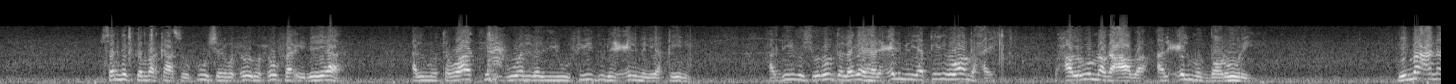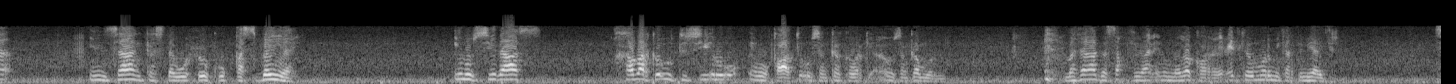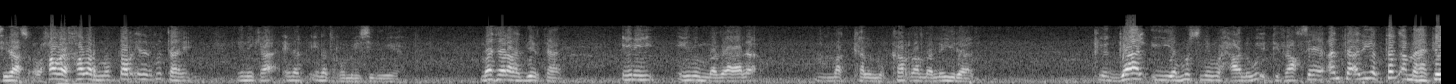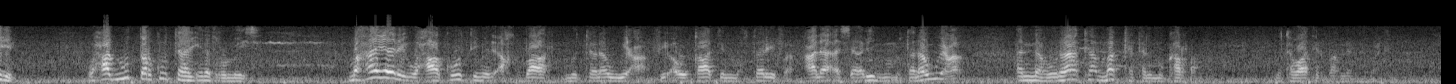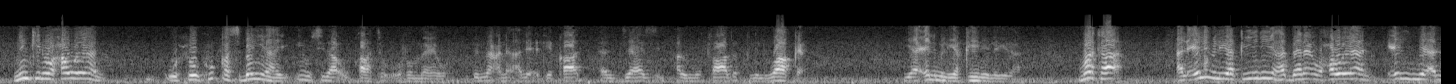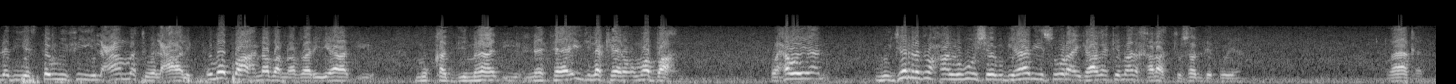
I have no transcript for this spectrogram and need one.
musanifka markaasuu kuu sheegay wuxuu i wuxuu faa'iideeyaa almutawaatir huwa aladi yufiidu lilcilmi alyaqiini haddiiba shuruudda laga helo cilmi lyaqiini waa maxay waxaa lagu magacaabaa alcilmu adaruuri bimacnaa insaan kasta wuxuu ku qasban yahay inuu sidaas khabarka u tusiyo inu inuu qaato uusan ka kor uusan ka murmin masalan hadda sakfigan inuu naga koreeyo cid ka murmi karta miyaa jira sidaas oo waxaa waay khabar mudar inaad ku tahay ininka inaad inaad rumaysid weeyaan. Masalan haddii tahay inay inuu magaalo makal la yidhaahdo gaal iyo muslim waxaa lagu itifaaqsanya anta adiga tag ama ha tegin waxaad mudar ku tahay inaad rumaysid. Maxaa yeelay waxaa kuu timid akhbaar mutanawica fi awqaatin mukhtalifa cala asaaliib mutanawica ana hunaaka makata almukaram mutawaatir baan ninkina waxaa weeyaan wuxuu ku qasban yahay inuu sidaa u qaato u rumeeyo bimacna alictiqaad aljaazim almutaabiq lilwaaqic yaa cilmi alyaqiini la yidhahdo marka alcilm alyaqiini haddana waxaa weeyaan cilmi aladi yastawi fiihi alcaamatu walcaalim uma baahnaba nadariyaad iyo muqadimaad iyo nataa'ij la keena uma baahno waxa weeyaan mujarad waxaan lagu sheego bi hadihi suura ay kaaga timaada khalaas tusadiq weeyaan wahaakada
